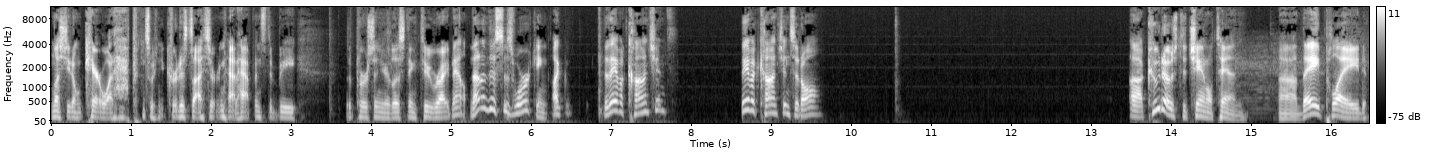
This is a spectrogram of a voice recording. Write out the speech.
Unless you don't care what happens when you criticize her, and that happens to be the person you're listening to right now. None of this is working. Like, do they have a conscience? Do they have a conscience at all? Uh, kudos to Channel 10. Uh, they played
